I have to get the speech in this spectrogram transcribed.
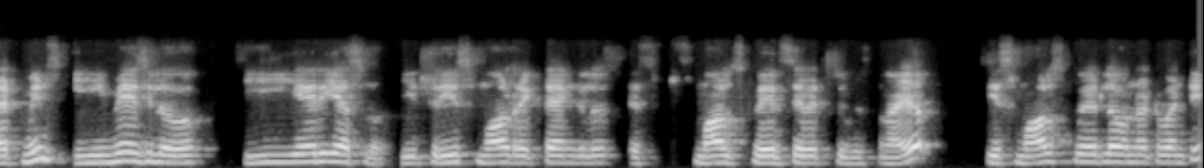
దట్ మీన్స్ ఈ ఇమేజ్లో ఈ ఏరియాస్లో ఈ three small rectangle small squares ఏవైతే చూపిస్తున్నాయో ఈ స్మాల్ స్క్వేర్లో ఉన్నటువంటి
